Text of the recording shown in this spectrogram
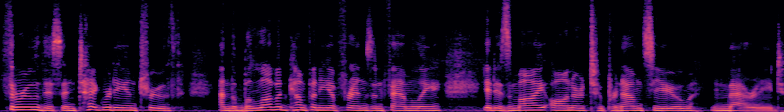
Through this integrity and truth and the beloved company of friends and family, it is my honor to pronounce you married.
